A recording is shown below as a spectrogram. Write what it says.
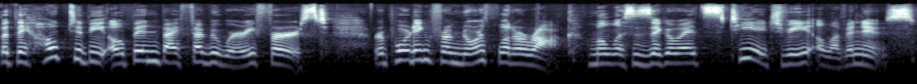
but they hope to be open by February 1st. Reporting from North Little Rock, Melissa Zygowicz, THV 11 News.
